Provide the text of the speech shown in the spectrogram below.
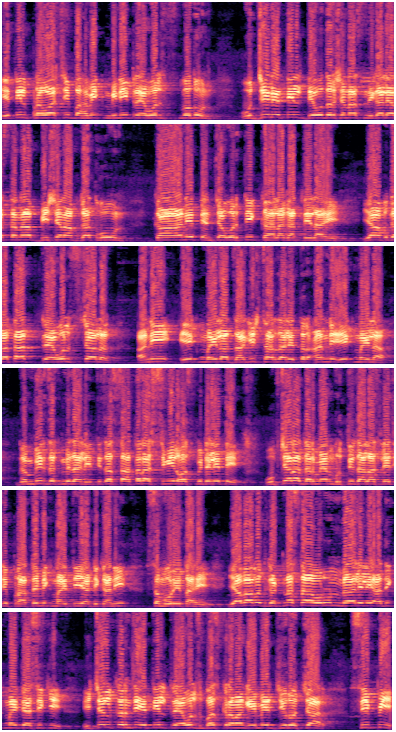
येथील प्रवासी भाविक मिनी ट्रॅव्हल्स मधून उज्जैन येथील देवदर्शनास निघाले असताना भीषण अपघात होऊन काळाने त्यांच्यावरती घाला घातलेला आहे. या अपघातात ट्रॅव्हल्स चालक आणि एक महिला जागीच ठार झाले तर अन्य एक महिला गंभीर जखमी झाली. तिचा सातारा सिव्हिल हॉस्पिटल येथे उपचारादरम्यान मृत्यू झाला असल्याची प्राथमिक माहिती या ठिकाणी समोर येत आहे. याबाबत घटनास्थळावरून मिळालेली अधिक माहिती अशी की इचलकरंजी येथील ट्रॅव्हल्स बस क्रमांक एम एच झिरो चार सी पी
